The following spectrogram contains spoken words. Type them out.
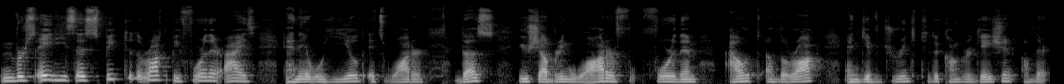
In verse 8 he says speak to the rock before their eyes and it will yield its water. Thus you shall bring water for them out of the rock and give drink to the congregation of their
